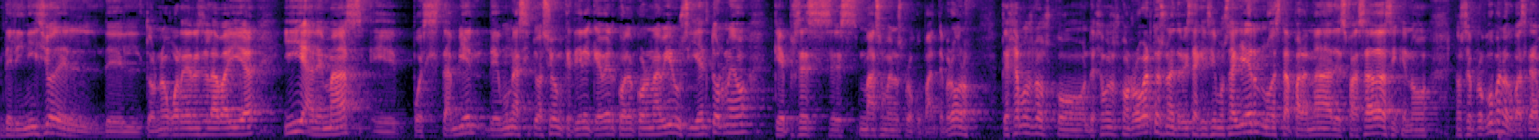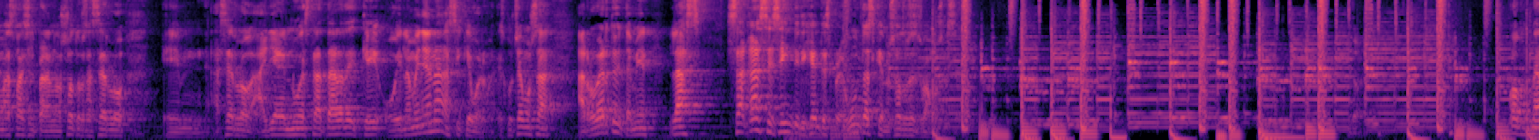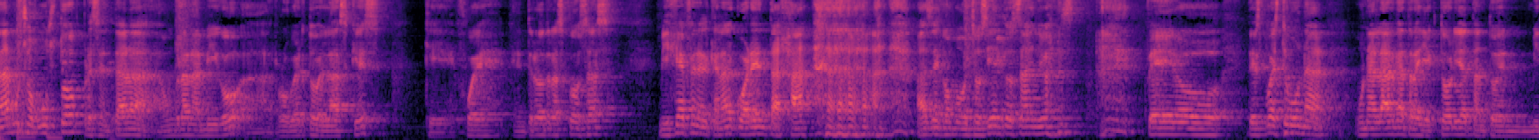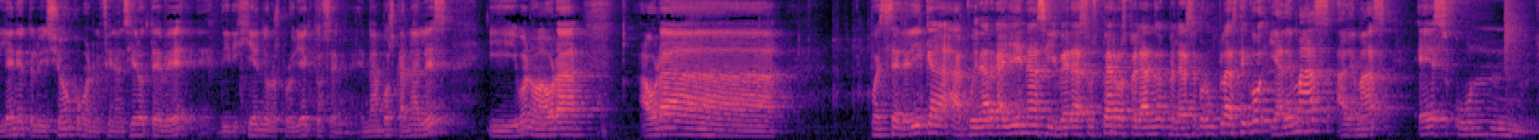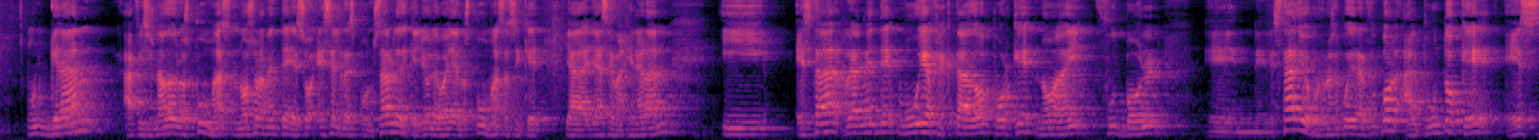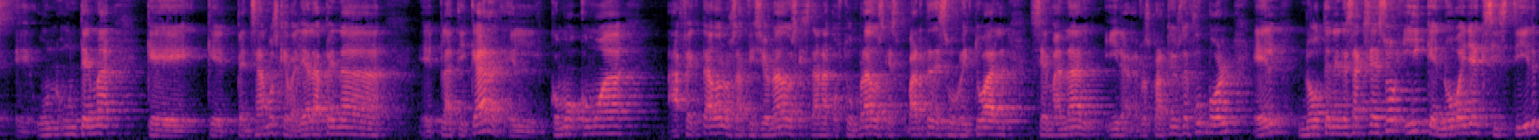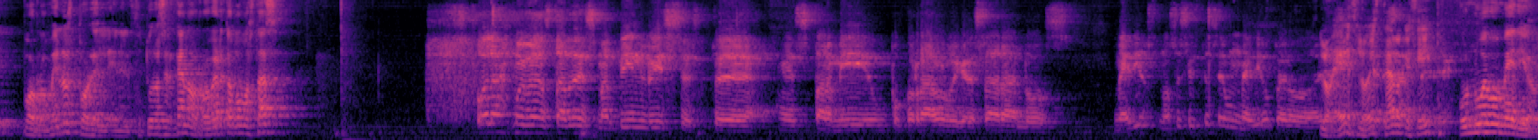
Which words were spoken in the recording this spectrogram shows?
del inicio del, torneo Guardianes de la Bahía y además eh, pues también de una situación que tiene que ver con el coronavirus y el torneo que pues es, más o menos preocupante. Pero bueno, dejémoslos con, dejémoslos con Roberto, es una entrevista que hicimos ayer, no está para nada desfasada, así que no, no se preocupen, lo que pasa es que era más fácil para nosotros hacerlo, eh, hacerlo ayer en nuestra tarde que hoy en la mañana, así que bueno, escuchemos a, a Roberto y también las sagaces e inteligentes preguntas que nosotros les vamos a hacer. Me da mucho gusto presentar a, un gran amigo, a Roberto Velázquez, que fue, entre otras cosas, mi jefe en el canal 40, ja, hace como 800 años, pero después tuvo una, una, larga trayectoria tanto en Milenio Televisión como en el Financiero TV, eh, dirigiendo los proyectos en, en, ambos canales. Y bueno, ahora, ahora pues se dedica a cuidar gallinas y ver a sus perros peleando, pelearse por un plástico y además, además es un, un, gran aficionado de los Pumas, no solamente eso, es el responsable de que yo le vaya a los Pumas, así que ya, ya se imaginarán, y está realmente muy afectado porque no hay fútbol en el estadio, porque no se puede ir al fútbol, al punto que es eh, un, un, tema que, que, pensamos que valía la pena eh, platicar, el, cómo, cómo ha afectado a los aficionados que están acostumbrados, que es parte de su ritual semanal ir a ver los partidos de fútbol, el no tener ese acceso y que no vaya a existir, por lo menos por el, en el futuro cercano. Roberto, ¿cómo estás? Hola, muy buenas tardes, Martín, Luis. Este, es para mí un poco raro regresar a los medios. No sé si este sea un medio, pero... Lo es, lo es, claro que sí. Un nuevo medio.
